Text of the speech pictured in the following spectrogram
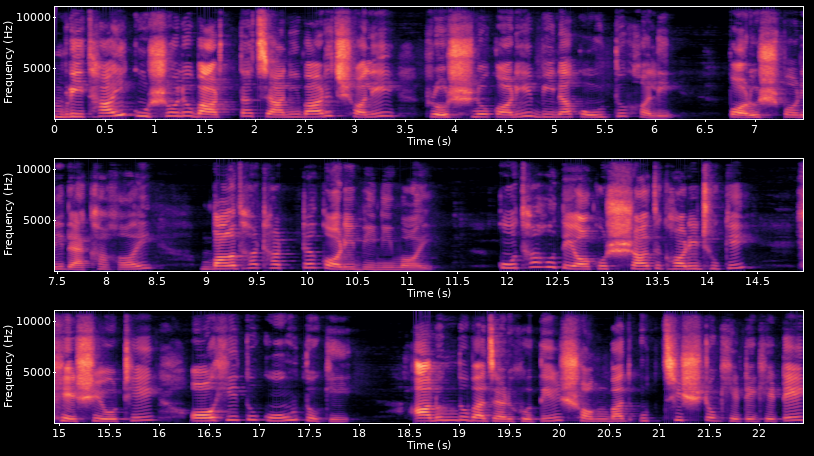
বৃথাই কুশল বার্তা জানিবার ছলে, প্রশ্ন করে বিনা কৌতূহলে। পরস্পরে দেখা হয়, বাঁধা ঠাট্টা করে বিনিময়। কোথা হতে অকস্মাৎ ঘরে ঢুকে, হেসে ওঠে অহেতু কৌতুকে। আনন্দবাজার হতে সংবাদ উচ্ছিষ্ট ঘেটে ঘেটে,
